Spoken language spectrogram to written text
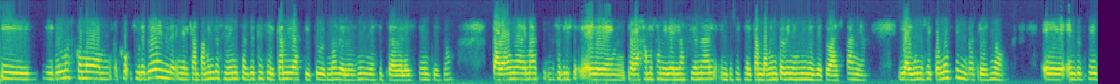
Y, y vemos como co- sobre todo en, en el campamento se ve muchas veces el cambio de actitud no de los niños y preadolescentes no cada uno además nosotros eh, trabajamos a nivel nacional entonces el campamento vienen niños de toda España y algunos se conocen y otros no eh, entonces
